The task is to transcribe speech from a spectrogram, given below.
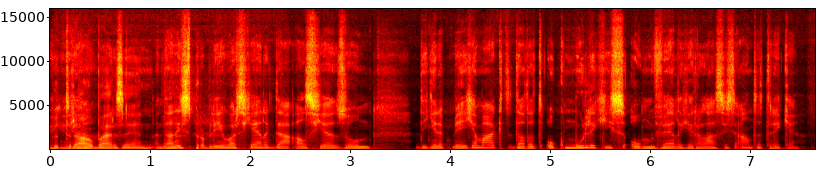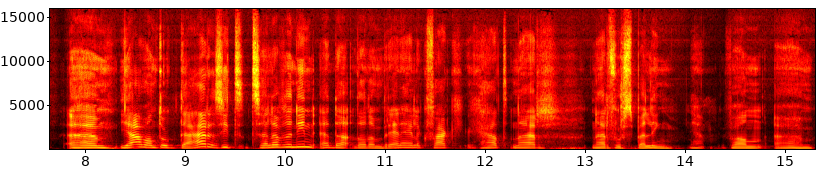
betrouwbaar zijn. En dan is het probleem waarschijnlijk dat als je zo'n dingen hebt meegemaakt, dat het ook moeilijk is om veilige relaties aan te trekken. Ehm, ja, want ook daar zit hetzelfde in, hè, dat, dat een brein eigenlijk vaak gaat naar, naar voorspelling. Ja. Van, um,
